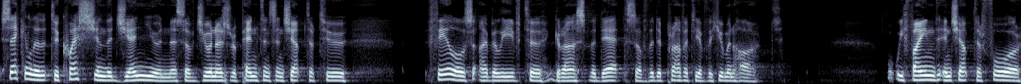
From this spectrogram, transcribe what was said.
Secondly, to question the genuineness of Jonah's repentance in chapter 2 fails, I believe, to grasp the depths of the depravity of the human heart. What we find in chapter 4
